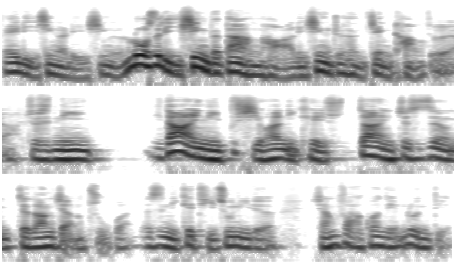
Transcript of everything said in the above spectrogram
非理性的、理性的，如果是理性的，当然很好啊，理性的就是很健康。对啊，就是你。你当然你不喜欢，你可以当然就是这种就刚刚讲的主观，但是你可以提出你的想法、观点、论点。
